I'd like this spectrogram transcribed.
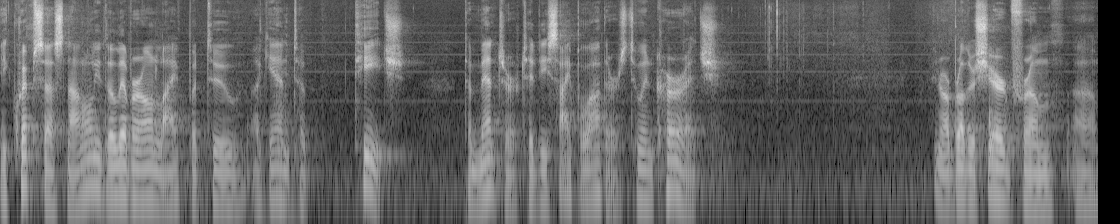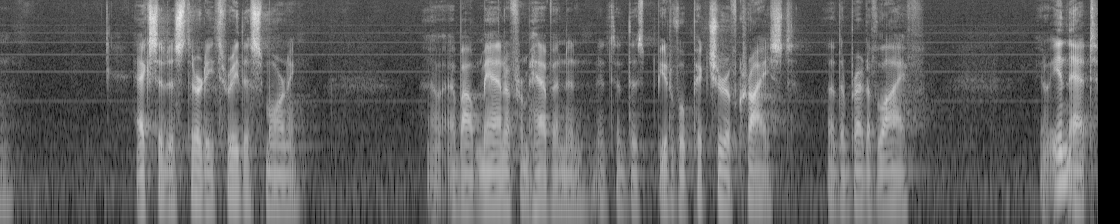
equips us not only to live our own life, but to, again, to teach to mentor, to disciple others, to encourage. Know, our brother shared from um, Exodus 33 this morning uh, about manna from heaven and it's this beautiful picture of Christ, uh, the bread of life. You know, in that,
